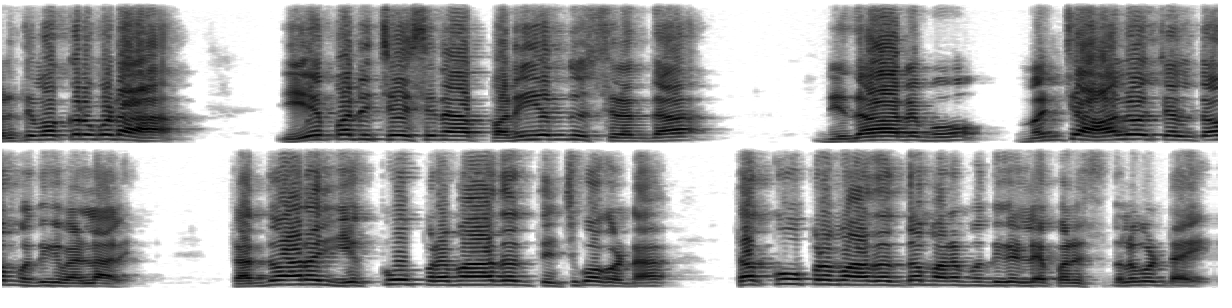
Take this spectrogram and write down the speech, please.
ప్రతి ఒక్కరు కూడా ఏ పని చేసినా పని ఎందు శ్రద్ధ నిదానము మంచి ఆలోచనలతో ముందుకు వెళ్ళాలి. తద్వారా ఎక్కువ ప్రమాదం తెచ్చుకోకుండా తక్కువ ప్రమాదంతో మనం ముందుకెళ్ళే పరిస్థితులు ఉంటాయి.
